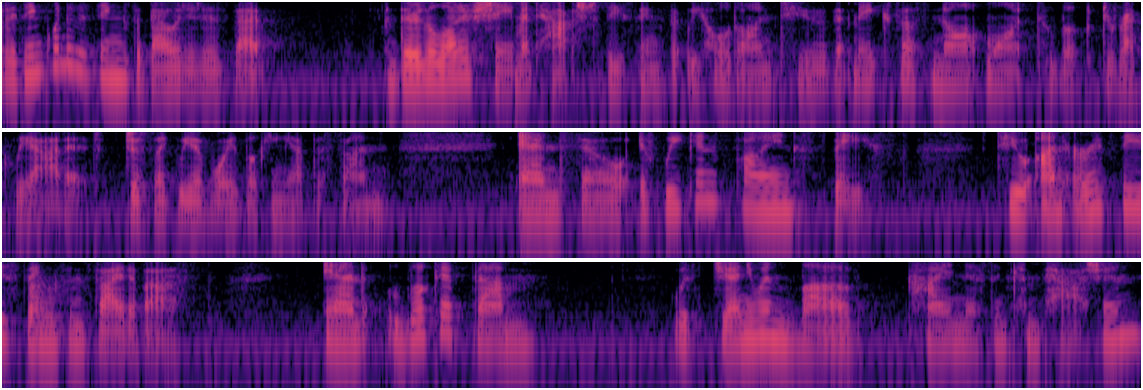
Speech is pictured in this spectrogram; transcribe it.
but I think one of the things about it is that there's a lot of shame attached to these things that we hold on to that makes us not want to look directly at it, just like we avoid looking at the sun. And so, if we can find space to unearth these things inside of us and look at them with genuine love, kindness, and compassion,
